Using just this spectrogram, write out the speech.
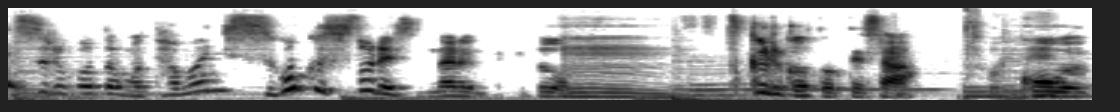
現することもたまにすごくストレスになるんだけど、うん。作ることってさね。こう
